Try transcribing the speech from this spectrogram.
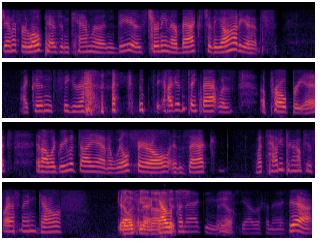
Jennifer Lopez and Cameron Diaz turning their backs to the audience. I couldn't figure out. I, couldn't, I didn't think that was appropriate and I'll agree with Diana. Will Ferrell and Zach, what's how do you pronounce his last name? Galif. Galifianakis. Galifianakis. Yeah. Galifianakis. Yeah,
